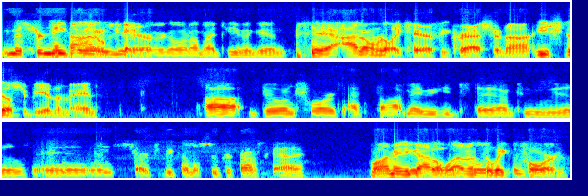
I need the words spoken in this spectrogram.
Mr. Nico, I don't you're care. never going on my team again. Yeah, I don't really care if he crashed or not. He still should be in the main. Uh, Dylan Schwartz, I thought maybe he'd stay on two wheels and start to become a supercross guy. Well, I mean, he got 11th the week before.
